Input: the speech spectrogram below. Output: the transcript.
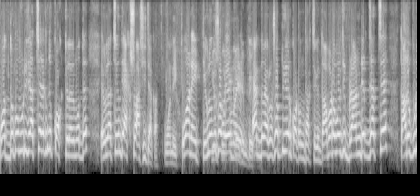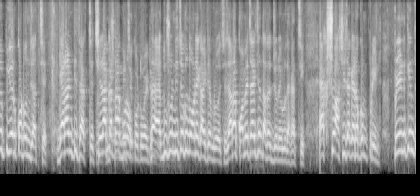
পদ্মপমুড়ি যাচ্ছে এটা কিন্তু ককটেলের মধ্যে। এগুলো হচ্ছে কিন্তু একশো আশি টাকা। 180 ওয়ান এইটটি এগুলো তো সব রেট একদম একদম সব পিওর কটন থাকছে কিন্তু। আবারও বলছি ব্র্যান্ডেড যাচ্ছে তার উপরে পিওর কটন যাচ্ছে। গ্যারান্টি থাকছে ছেঁড়া কাটা কোনো? না, দুশোর নিচে কিন্তু অনেক আইটেম রয়েছে। যারা কমে চাইছেন তাদের জন্য এগুলো দেখাচ্ছি। একশো আশি টাকা এরকম প্রিন্ট প্রিন্ট কিন্তু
